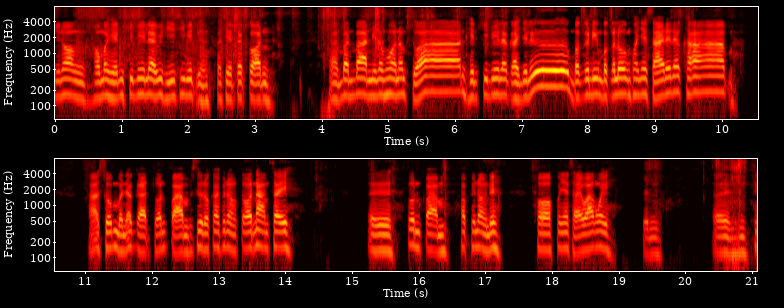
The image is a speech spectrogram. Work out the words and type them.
พี่น้องเขามาเห็นคลิปนี้แล้ววิถีชีวิตเกษตรกรบ้านๆอยู่น้ำหัวน้ำสวนเห็นคลิปนี้แล้วก็อย่าลืมบักกระดิ่งบักกระโลงพญาสายได้นะครับหาชมบรรยากาศสวนปาล์มซื้อเราครับพี่น้องต่อน้ำใส่เออต้นปาล์มครับพี่น้องเด้อทอพญาสายวางไว้ เป็นเออแน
